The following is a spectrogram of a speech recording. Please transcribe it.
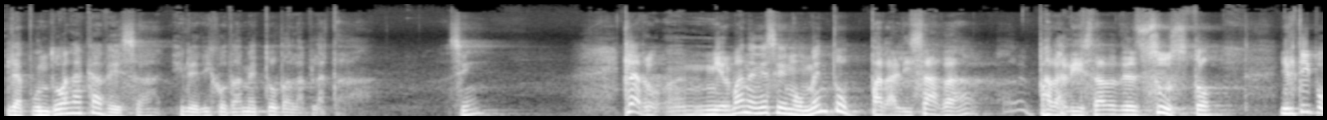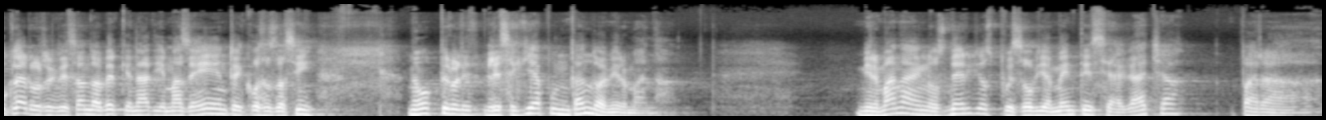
le apuntó a la cabeza y le dijo, dame toda la plata. ¿Sí? Claro, mi hermana en ese momento paralizada, paralizada del susto, y el tipo, claro, regresando a ver que nadie más entre, cosas así, ¿no? Pero le, le seguía apuntando a mi hermana. Mi hermana en los nervios, pues obviamente se agacha para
